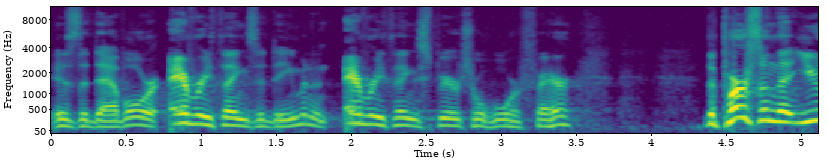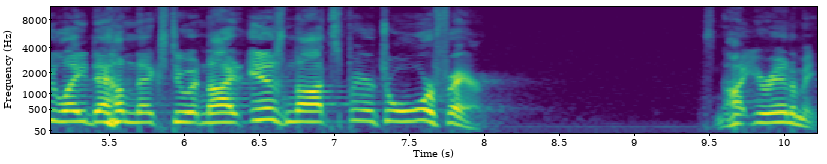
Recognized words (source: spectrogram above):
is the devil or everything's a demon and everything's spiritual warfare, the person that you lay down next to at night is not spiritual warfare. It's not your enemy.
